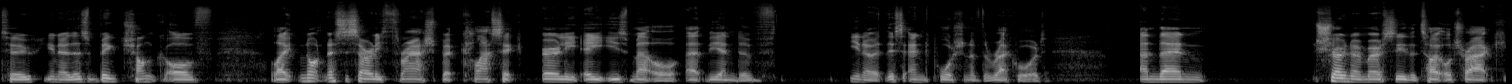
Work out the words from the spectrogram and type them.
too. You know, there's a big chunk of like not necessarily thrash, but classic early '80s metal at the end of, you know, at this end portion of the record, and then Show No Mercy, the title track,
